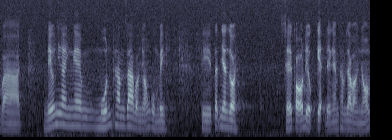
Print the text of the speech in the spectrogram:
Và nếu như anh em muốn tham gia vào nhóm của mình thì tất nhiên rồi sẽ có điều kiện để anh em tham gia vào nhóm.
